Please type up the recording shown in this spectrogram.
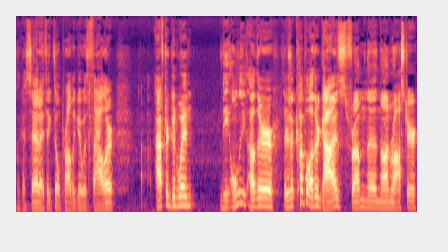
Like I said, I think they'll probably go with Fowler. After Goodwin, the only other there's a couple other guys from the non-roster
